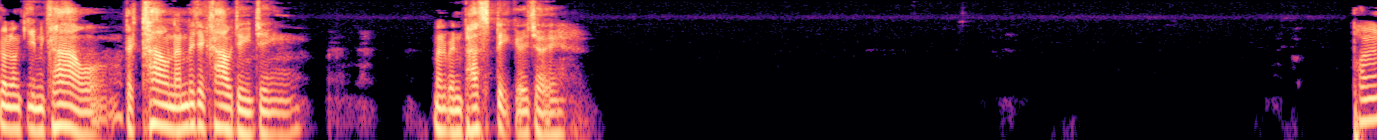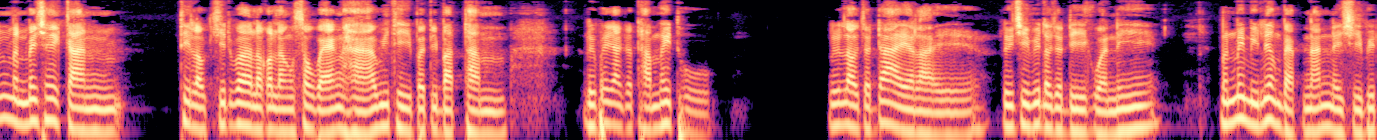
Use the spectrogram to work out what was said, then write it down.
กำลังกินข้าว แต่ข้าวนั้นไม่ใช่ข้าวจริง ๆ มันเป็นพลาสติกเฉยๆ เพราะฉะนั้นมันไม่ใช่การที่เราคิดว่าเรากำลังแสวงหาวิธีปฏิบัติธรรม หรือพยายามจะทำให้ถูก หรือเราจะได้อะไร หรือชีวิตเราจะดีกว่านี้ มันไม่มีเรื่องแบบนั้นในชีวิต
